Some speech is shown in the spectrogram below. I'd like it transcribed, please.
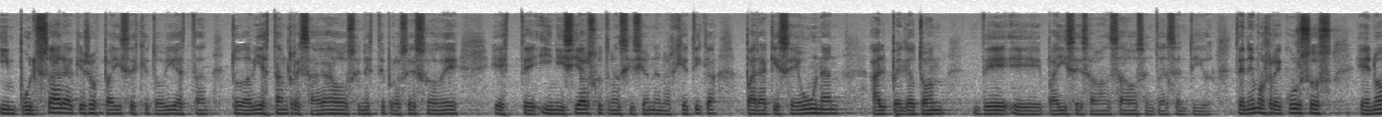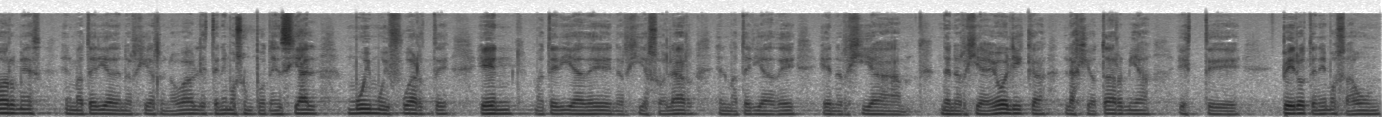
impulsar a aquellos países que todavía están, todavía están rezagados en este proceso de este, iniciar su transición energética para que se unan al pelotón de eh, países avanzados en tal sentido. Tenemos recursos enormes en materia de energías renovables, tenemos un potencial muy muy fuerte en materia de energía solar, en materia de energía, de energía eólica, la geotermia, este, pero tenemos aún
